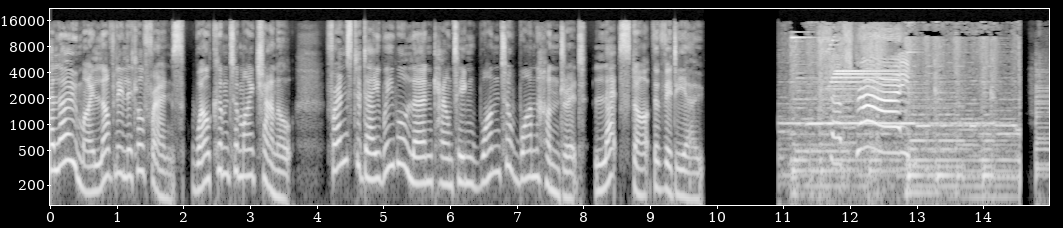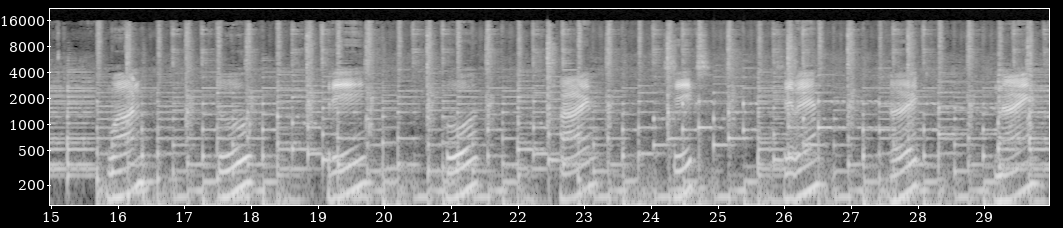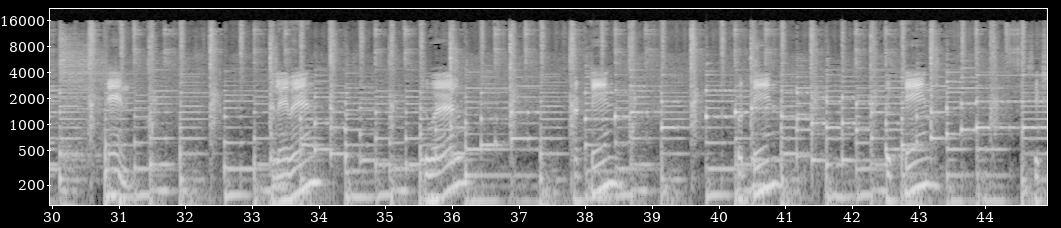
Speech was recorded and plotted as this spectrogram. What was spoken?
Hello, my lovely little friends. Welcome to my channel. Friends, today we will learn counting 1 to 100. Let's start the video. Subscribe! One, two, three, four, five, six, seven, eight, nine,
